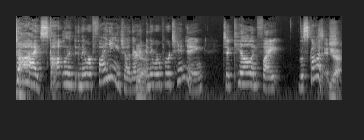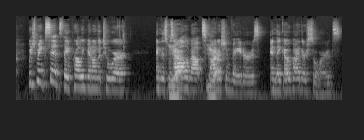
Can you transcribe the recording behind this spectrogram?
Die, Scotland! And they were fighting each other, and they were pretending to kill and fight the Scottish. Yeah. Which makes sense. They've probably been on the tour and this was yeah. all about Scottish yeah. invaders and they go by their swords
